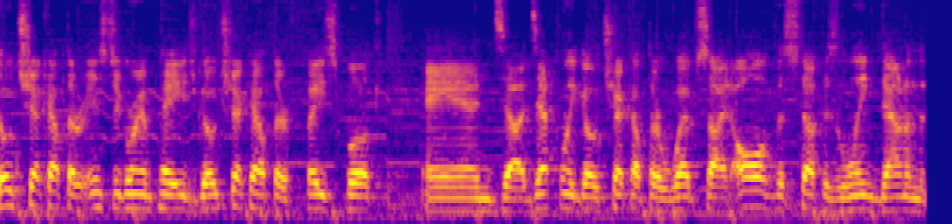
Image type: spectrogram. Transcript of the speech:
Go check out their Instagram page. Go check out their Facebook. And uh, definitely go check out their website. All of the stuff is linked down in the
